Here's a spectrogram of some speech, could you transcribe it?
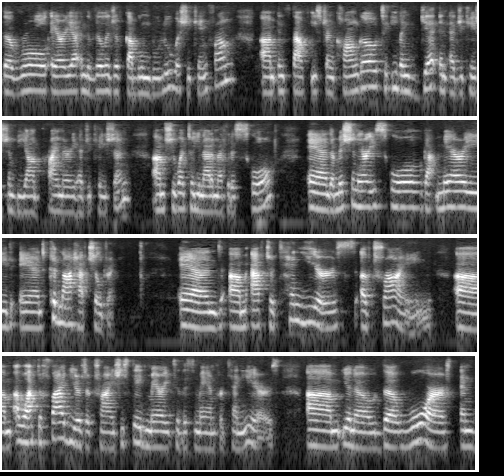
the rural area in the village of Kabumbulu, where she came from, um, in southeastern Congo, to even get an education beyond primary education. Um, she went to United Methodist school and a missionary school, got married, and could not have children. And um, after 10 years of trying, um, well, after five years of trying, she stayed married to this man for 10 years. Um, you know, the war and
